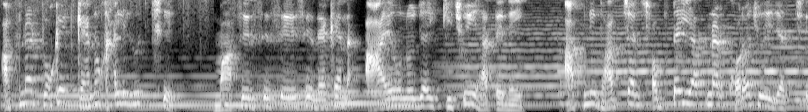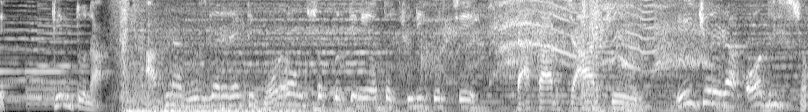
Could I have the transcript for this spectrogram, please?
আপনার পকেট কেন খালি হচ্ছে? মাসের শেষে এসে দেখেন আয় অনুযায়ী কিছুই হাতে নেই। আপনি ভাবছেন সবটাই আপনার খরচ হয়ে যাচ্ছে। কিন্তু না, আপনার রোজগারের একটি বড় অংশ প্রতিনিয়ত চুরি করছে টাকার চার চোর। এই চোরেরা অদৃশ্য,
